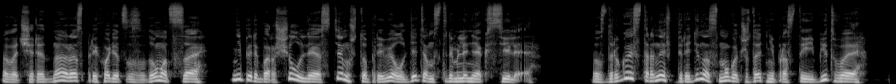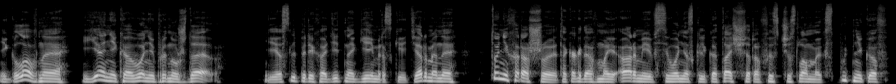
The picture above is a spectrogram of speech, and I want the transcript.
В очередной раз приходится задуматься, не переборщил ли я с тем, что привел детям стремление к силе. С другой стороны, впереди нас могут ждать непростые битвы, и главное, я никого не принуждаю. Если переходить на геймерские термины, то нехорошо это, когда в моей армии всего несколько тащеров из числа моих спутников,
